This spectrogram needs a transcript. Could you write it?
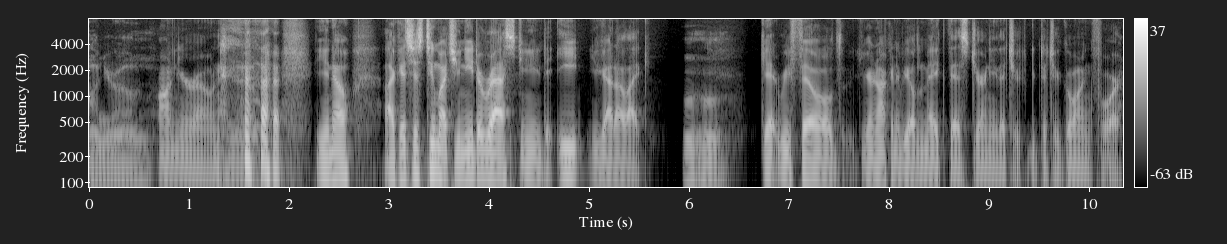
on your own on your own. Yeah. you know, like it's just too much. You need to rest. You need to eat. You got to like hmm get refilled. You're not going to be able to make this journey that you're that you're going for.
